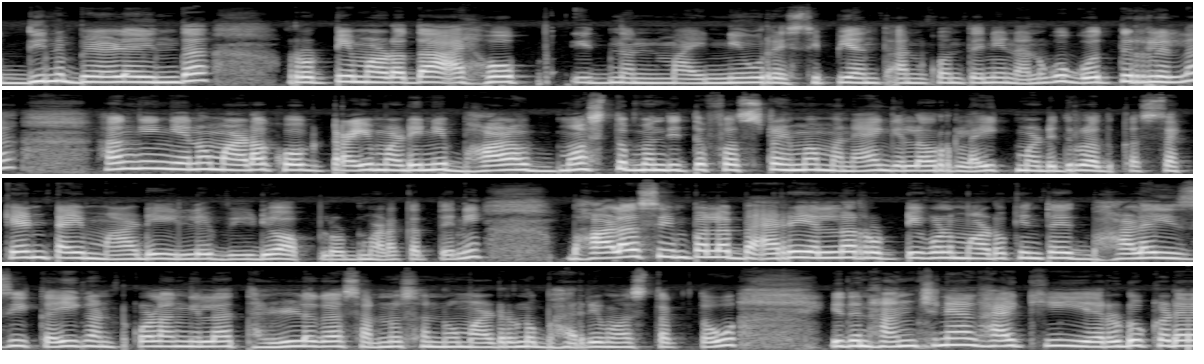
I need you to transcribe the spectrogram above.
ಉದ್ದಿನ ಬೇಳೆಯಿಂದ ರೊಟ್ಟಿ ಮಾಡೋದ ಐ ಹೋಪ್ ಇದು ನನ್ನ ಮೈ ನ್ಯೂ ರೆಸಿಪಿ ಅಂತ ಅನ್ಕೊತೀನಿ. ನನಗೂ ಗೊತ್ತಿರಲಿಲ್ಲ. ಹಂಗೆ ಹಿಂಗೆ ಏನೋ ಮಾಡೋಕೆ ಹೋಗಿ ಟ್ರೈ ಮಾಡೀನಿ. ಭಾಳ ಮಸ್ತ್ ಬಂದಿತ್ತು. ಫಸ್ಟ್ ಟೈಮ ಮನ್ಯಾಗ ಎಲ್ಲರೂ ಲೈಕ್ ಮಾಡಿದ್ರು. ಅದಕ್ಕೆ ಸೆಕೆಂಡ್ ಟೈಮ್ ಮಾಡಿ ಇಲ್ಲೇ ವೀಡಿಯೋ ಅಪ್ಲೋಡ್ ಮಾಡಕತ್ತೇನಿ. ಭಾಳ ಸಿಂಪಲ್ಲ ಬೇರೆ ಎಲ್ಲ ರೊಟ್ಟಿಗಳು ಮಾಡೋಕ್ಕಿಂತ ಇದು ಭಾಳ ಈಸಿ ಕೈಗೆ ಅಂಟ್ಕೊಳಂಗಿಲ್ಲ. ತೆಳ್ಳಗೆ ಸಣ್ಣ ಸಣ್ಣ ಮಾಡ್ರೂ ಭಾರಿ ಮಸ್ತ್ ಆಗ್ತವೆ. ಇದನ್ನು ಹಂಚಿನ್ಯಾಗ ಹಾಕಿ ಎರಡೂ ಕಡೆ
